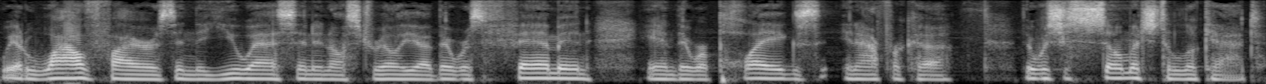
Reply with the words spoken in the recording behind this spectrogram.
We had wildfires in the U.S. and in Australia. There was famine and there were plagues in Africa. There was just so much to look at.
